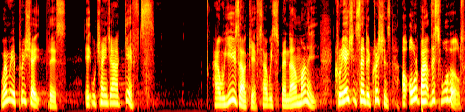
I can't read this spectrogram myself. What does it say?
When we appreciate this, it will change our gifts how we use our gifts, how we spend our money. Creation centered Christians are all about this world.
